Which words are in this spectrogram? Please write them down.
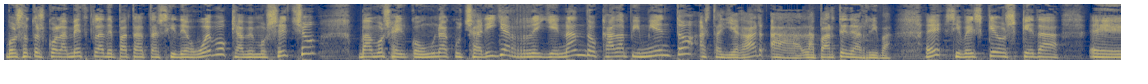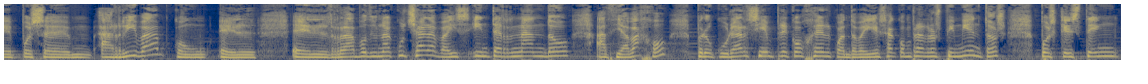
Vosotros con la mezcla de patatas y de huevo que habemos hecho, vamos a ir con una cucharilla rellenando cada pimiento hasta llegar a la parte de arriba. ¿eh? Si veis que os queda, eh, pues eh, arriba, con el, el rabo de una cuchara, vais internando hacia abajo, procurar siempre coger, cuando vayáis a comprar los pimientos, pues que estén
